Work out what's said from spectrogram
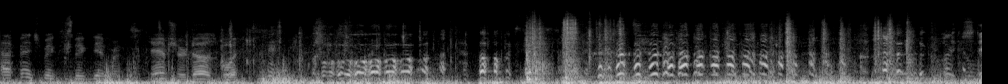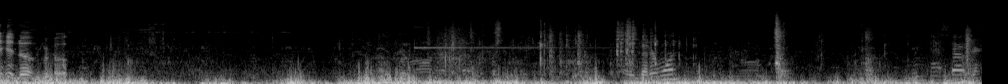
Half inch makes a big difference. Damn sure does, boy. Stand up, bro. A better one? We can pass out here.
